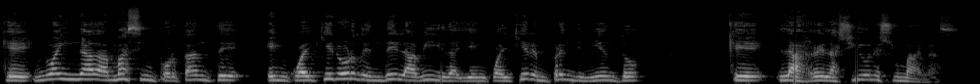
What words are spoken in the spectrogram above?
que no hay nada más importante en cualquier orden de la vida y en cualquier emprendimiento que las relaciones humanas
